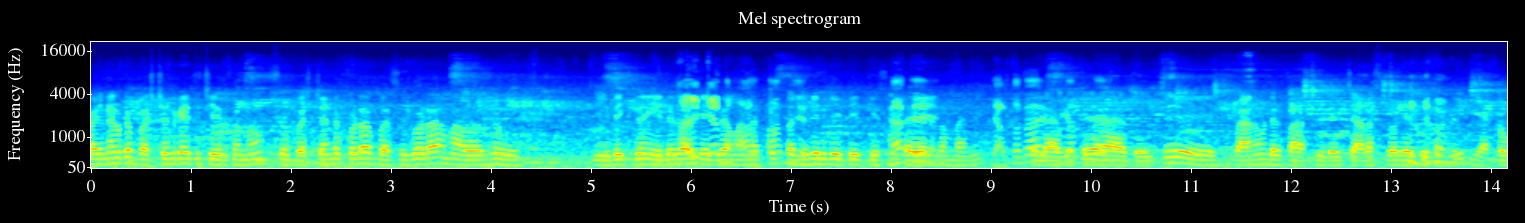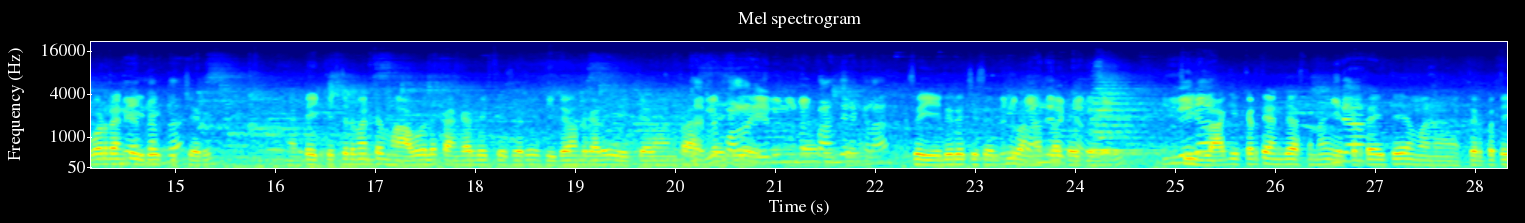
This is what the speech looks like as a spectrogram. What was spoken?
ఫైనల్గా బస్ స్టాండ్కి అయితే చేరుకున్నాం. సో బస్ స్టాండ్కి కూడా బస్సు కూడా మా ఊరు ఏది ఎగ్జామ్ ఏడు వరకు ఎగ్జామ్ అన్నట్టు పదిహేనుకి అయితే ఎక్కేసాం టైర్ ఉందని సో లేకపోతే అదైతే బాగానే ఉండేది ఫాస్ట్ అయితే చాలా స్లోగా అయితే ఉంది ఎక్కకూడదంటే ఇదే ఎక్కిచ్చారు. అంటే ఎక్కించడం అంటే మా ఊళ్ళో కంగారు పెట్టేశారు. ఇదే ఉంది కదా ఎక్కేదామని ఫాస్ట్ సో ఏలూరు వచ్చేసరికి వన్ ఓ క్లాక్ అయిపోయింది. ఈ బ్లాగ్ ఎక్కడితే ఎండ్ చేస్తున్నాం. ఎక్కడితే అయితే మన తిరుపతి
